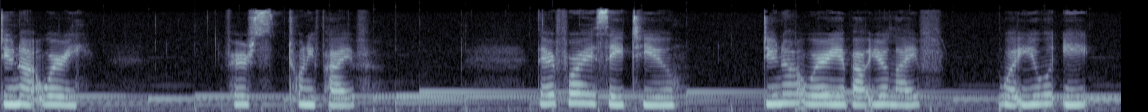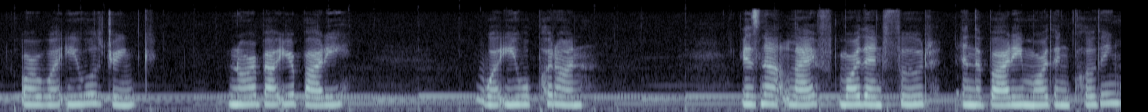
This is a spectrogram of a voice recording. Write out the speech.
Do not worry. Verse 25 Therefore I say to you, do not worry about your life, what you will eat or what you will drink, nor about your body, what you will put on. Is not life more than food and the body more than clothing?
